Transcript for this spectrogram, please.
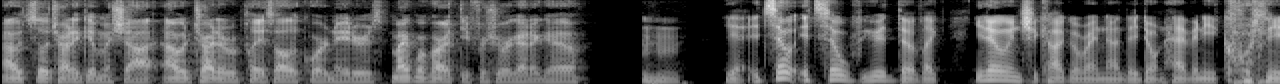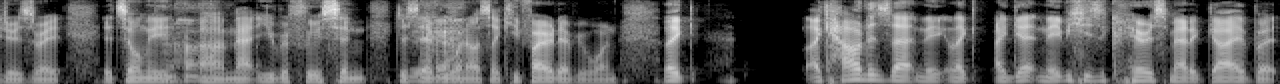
I would still try to give him a shot. I would try to replace all the coordinators. Mike McCarthy for sure got to go. Mm-hmm. Yeah, it's so it's so weird though. Like you know, in Chicago right now, they don't have any coordinators, right? It's only uh, Matt Eberflus and just Yeah. everyone else. Like he fired everyone. Like, like how does that make? Like I get maybe he's a charismatic guy, but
